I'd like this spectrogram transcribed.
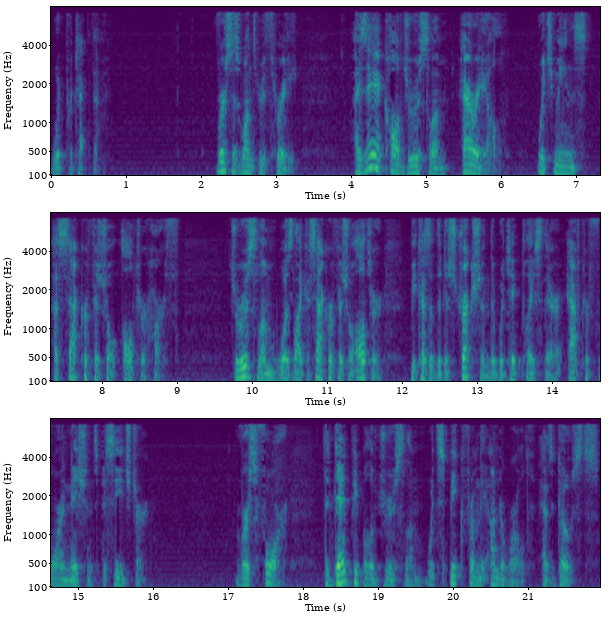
would protect them. Verses 1 through 3. Isaiah called Jerusalem Ariel, which means a sacrificial altar hearth. Jerusalem was like a sacrificial altar because of the destruction that would take place there after foreign nations besieged her. Verse 4 The dead people of Jerusalem would speak from the underworld as ghosts.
